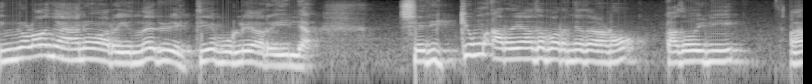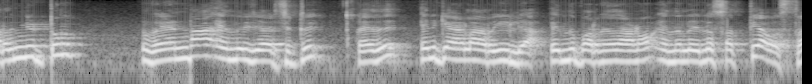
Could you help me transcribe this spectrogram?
നിങ്ങളോ ഞാനോ അറിയുന്ന ഒരു വ്യക്തിയെ പുള്ളി അറിയില്ല. ശരിക്കും അറിയാതെ പറഞ്ഞതാണോ? അതോ ഇനി അറിഞ്ഞിട്ടും വേണ്ട എന്ന് വിചാരിച്ചിട്ട് അതായത് എനിക്ക് അയാളെ അറിയില്ല എന്ന് പറഞ്ഞതാണോ എന്നുള്ളതിന്റെ സത്യാവസ്ഥ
